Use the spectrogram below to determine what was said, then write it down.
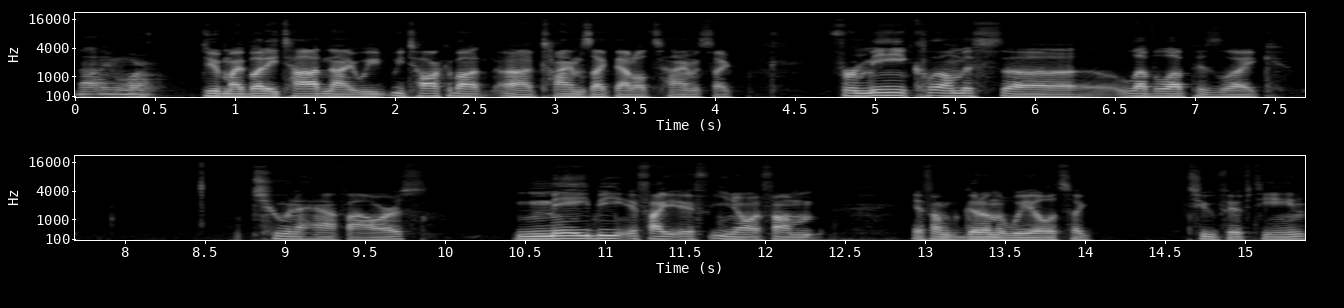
not anymore. dude, my buddy Todd and I, we, we talk about uh, times like that all the time. It's like, for me, Columbus uh, level up is like two and a half hours. Maybe if I if you know if I'm if I'm good on the wheel, it's like two fifteen.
